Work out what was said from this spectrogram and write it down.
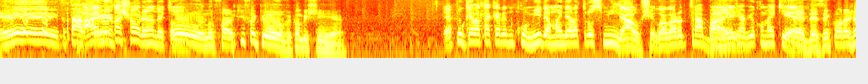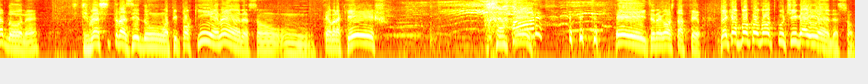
Eita, tá A atento. tá chorando aqui. Oh, não fala. O que foi que houve com a bichinha? É porque ela tá querendo comida, a mãe dela trouxe mingau. Chegou agora do trabalho, Aí. aí já viu como é que é. É, desencorajador, né? Se tivesse trazido uma pipoquinha, né, Anderson? Um quebra-queixo. Eita, o negócio tá feio. Daqui a pouco eu volto contigo aí, Anderson.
